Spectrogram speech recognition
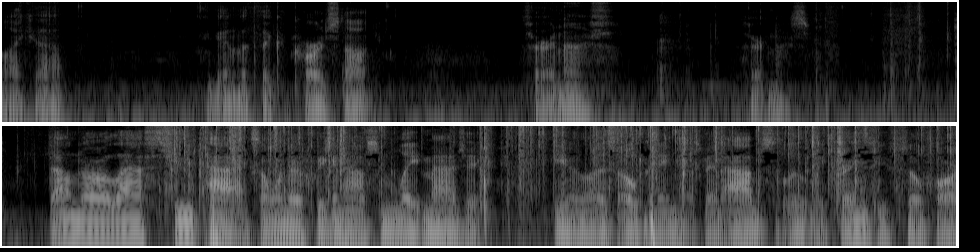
I like that. Again, the thicker card stock. It's very nice. Very nice. Down to our last two packs. I wonder if we can have some late magic, even though this opening has been absolutely crazy so far.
